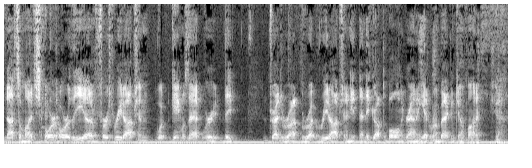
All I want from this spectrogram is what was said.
not so much. Or or the uh, first read option. What game was that where they tried to read option and then they dropped the ball on the ground and he had to run back and jump on it. Yeah.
